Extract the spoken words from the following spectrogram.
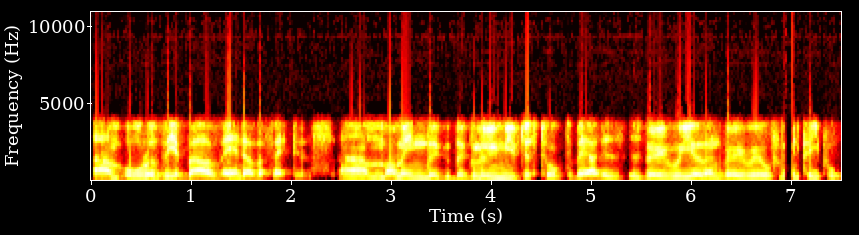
Um, all of the above and other factors. Um, I mean, the, the gloom you've just talked about is, is very real and very real for many people.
